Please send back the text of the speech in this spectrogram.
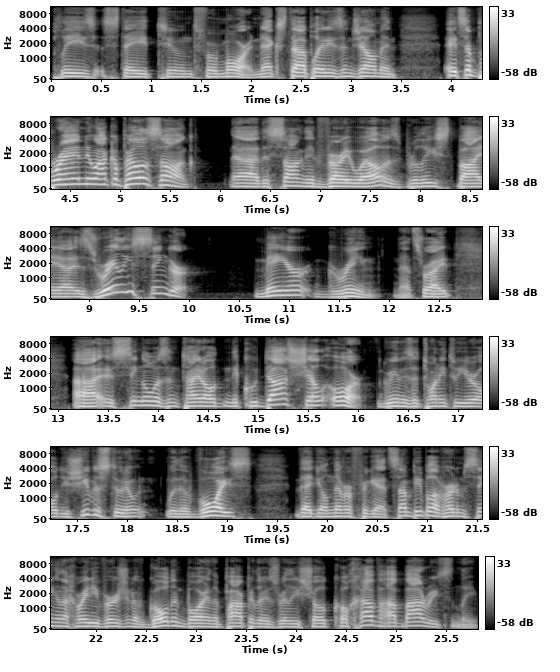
please stay tuned for more. Next up, ladies and gentlemen, it's a brand new acapella song. Uh, this song did very well. It was released by uh, Israeli singer Meir Green. That's right. Uh, his single was entitled Nikuda Shel Or. Green is a 22 year old yeshiva student with a voice that you'll never forget. Some people have heard him sing in the Haredi version of Golden Boy in the popular Israeli show Kochav Haba recently.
